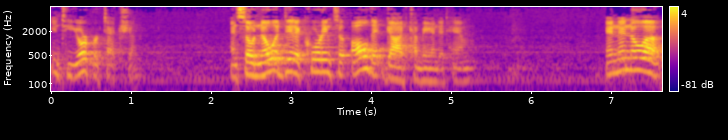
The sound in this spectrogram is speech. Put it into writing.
into your protection. And so Noah did according to all that God commanded him. And then Noah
